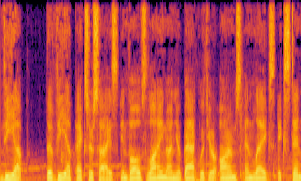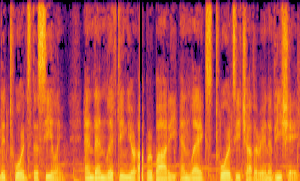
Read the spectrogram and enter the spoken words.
V-up. The V-up exercise involves lying on your back with your arms and legs extended towards the ceiling, and then lifting your upper body and legs towards each other in a V-shape.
